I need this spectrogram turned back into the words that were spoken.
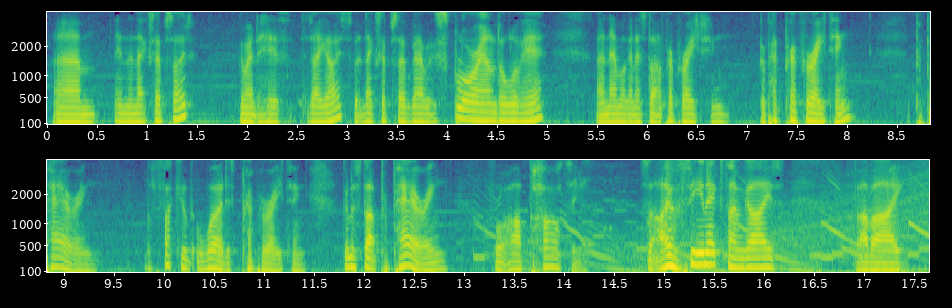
um, in the next episode. We went here today, guys, but next episode we're going to explore around all of here, and then we're going to start preparing, pre- preparating, preparing. The fuck the word is preparating. I'm going to start preparing for our party. So I will see you next time, guys. Bye bye.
